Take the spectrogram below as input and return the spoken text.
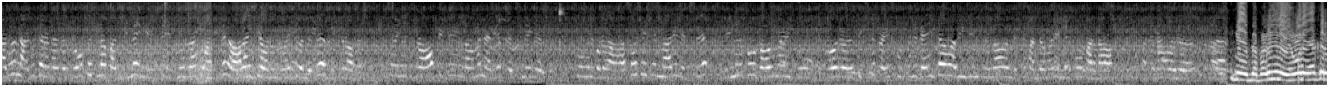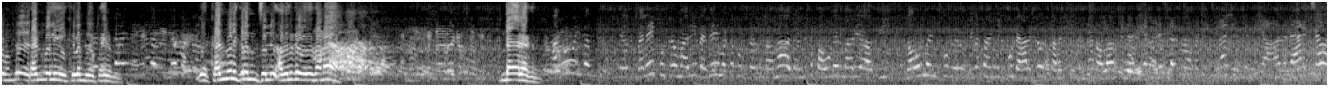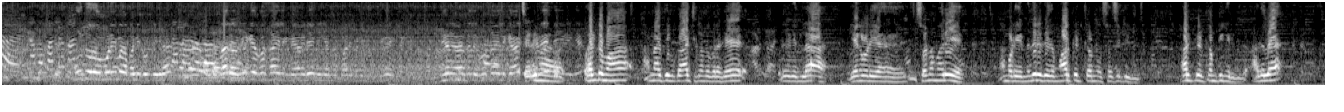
அதுவும் நடுவில் நடுத்தரகர்கள் ப்ரோக்கர்ஸ்லாம் பார்த்தீங்கன்னா இங்கே வந்து எட்நூறு ரூபாய்க்கு வாங்கிட்டு நாலாயிரத்தி அறுநூறு ரூபாய்க்கு வந்துட்டு அது விற்கிறாங்க ஸோ எங்களுக்கு ப்ராஃபிட்டே இல்லாமல் நிறைய பிரச்சனைகள் இருக்குது ஸோ உங்களுக்கு ஒரு அசோசியேஷன் மாதிரி வச்சு எங்களுக்கும் கவர்மெண்ட்க்கும் ஒரு ஃபிக்ஸ்டு ப்ரைஸ் கொடுத்து இந்த டெல்டா ரீஜன்ஸ்லாம் வந்துட்டு பண்ணுற மாதிரி எங்களுக்கும் பண்ணலாம். நான் ஒரு இங்க இந்த பகுதியில் எவ்வளோ ஏக்கர் வந்து கண்வெளி கிழங்கு பயிரிடும் கண்வெளி கிழங்குன்னு சொல்லி அதுல இருக்கிற விதை தானே? ரெண்டாயிரம் ஏக்கர் அதுவும் இந்த விலை கூட்டுற மாதிரி விதையை மட்டும் கொடுக்கறது இல்லாமல் அது வந்துட்டு ஆக்கி கவர்மெண்ட்க்கும் விவசாயிகளுக்கும் டேரெக்டாக ஒரு கனெக்ஷன் இருந்தால் நல்லா இருக்கும். நிறைய மெடிசனல் ப்ராப்பர்ட்டிஸ்லாம் இருக்கு இல்லையா அதை டேரெக்டாக நம்ம பண்ணுற மாதிரி கூட்டுறவு மூலியமா பண்ணி கொடுத்தீங்க அந்த மாதிரி எங்களுக்கு விவசாயிகளுக்கு நேரடியாக நீங்க அந்த மாதிரி பண்ணி கொடுத்தீங்க எங்களுக்கு நேர நேரத்தில் விவசாயிகளுக்காக சரிம்மா. வரட்டுமா அதிமுக ஆட்சிக்கு வந்த பிறகு புரியுதுங்களா? எங்களுடைய சொன்ன மாதிரி நம்முடைய நிதி இருக்குது மார்க்கெட் கம் சொசைட்டி மார்க்கெட் கமிட்டிங் இருக்குது. அதில்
